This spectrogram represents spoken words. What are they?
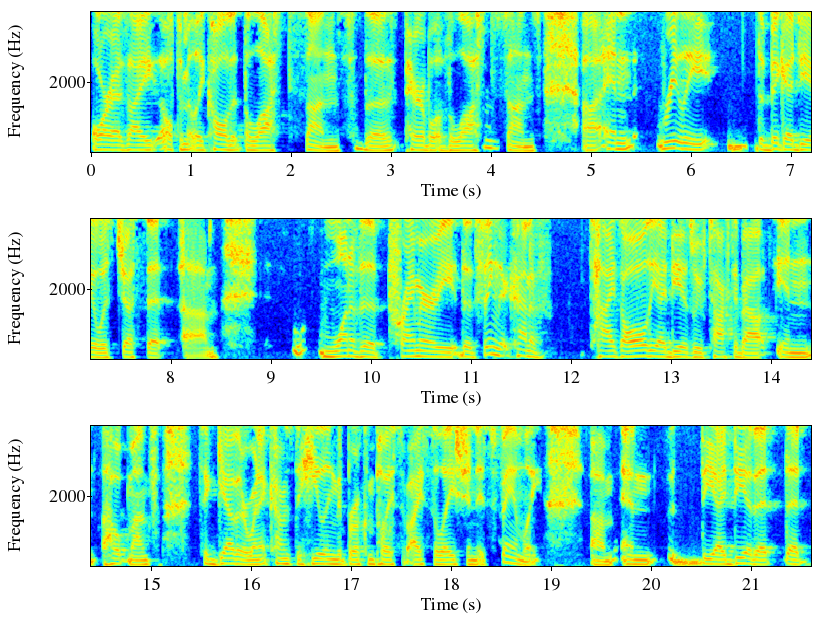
or as I ultimately called it, the lost sons, the parable of the lost sons. Uh, and really, the big idea was just that um, one of the primary, the thing that kind of ties all the ideas we've talked about in Hope Month together when it comes to healing the broken place of isolation is family, um, and the idea that that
